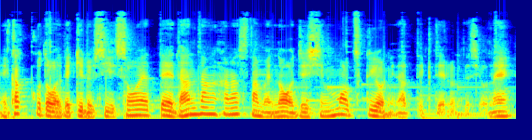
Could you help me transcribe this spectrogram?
え、書くことはできるし、そうやってだんだん話すための自信もつくようになってきてるんですよね。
